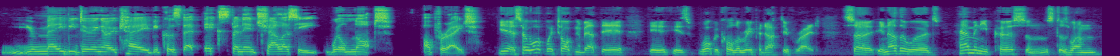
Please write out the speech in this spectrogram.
you may be doing okay because that exponentiality will not operate. Yeah, so what we're talking about there is, what we call the reproductive rate. So, in other words, how many persons does one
